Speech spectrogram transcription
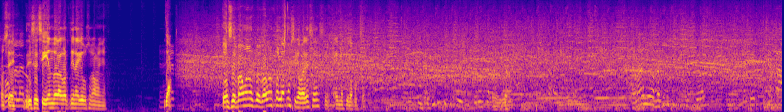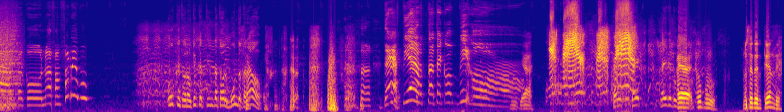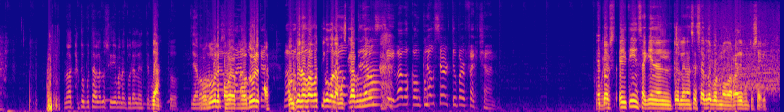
No sé, no. dice siguiendo la cortina que puso Camaño. Ya. Entonces vámonos, pues vámonos con la música, parece. Sí, ahí no sí la escuché. ¿Para qué te? Que con nueva fanfarria, pu. Uh, que Tonautica atienda a todo el mundo, tarado. ¡Despiértate conmigo! Ya. Cállate, cállate tú. Eh, Tupu, no se te entiende. No, es que tú estás hablando su idioma natural en este momento. Ya, vamos Modula, weón, la modula. ¿Con qué nos vamos, chicos, con la música primero? Sí, vamos con Closer to Perfection. Estos 18 aquí en el Tolerancia Cerdo por modo radio.cl.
